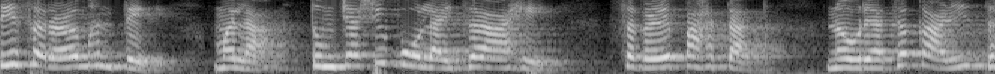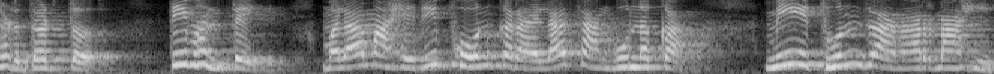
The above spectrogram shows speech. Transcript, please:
ती सरळ म्हणते. मला तुमच्याशी बोलायचं आहे. सगळे पाहतात. नवऱ्याचं काळी धडधडतं. ती म्हणते मला माहेरी फोन करायला सांगू नका. मी इथून जाणार नाही.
